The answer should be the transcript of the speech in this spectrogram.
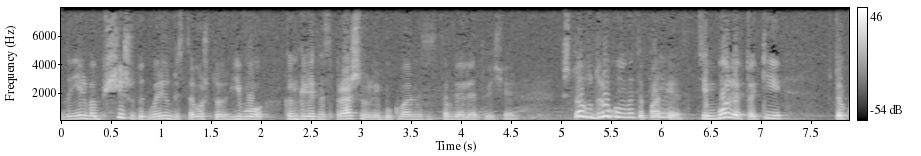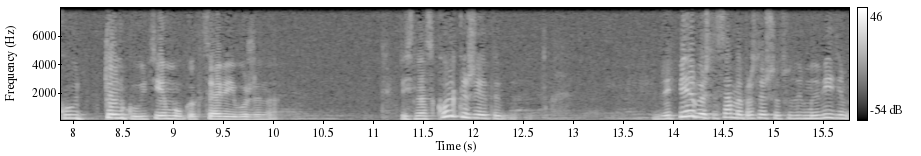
Даниэль вообще что-то говорил без того, что его конкретно спрашивали, буквально заставляли отвечать. Что вдруг он в это полез? Тем более в, такие, в такую тонкую тему, как царь и его жена. То есть насколько же это... Первое, что самое простое, что мы видим,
